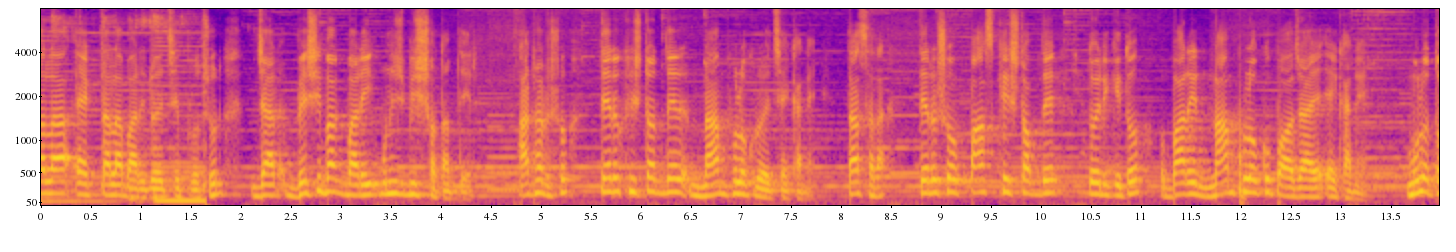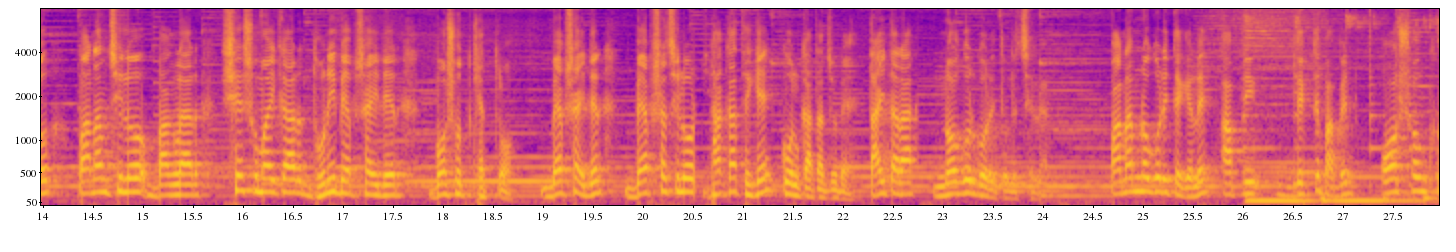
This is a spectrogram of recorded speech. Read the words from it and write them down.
তালা একতলা বাড়ি রয়েছে প্রচুর, যার বেশিরভাগ বাড়ি উনিশ বিশ শতাব্দীর। আঠারোশো তেরো খ্রিস্টাব্দের নাম ফলক রয়েছে এখানে। তাছাড়া তেরোশো পাঁচ খ্রিস্টাব্দে তৈরিকৃত বাড়ির নাম ফলকও পাওয়া যায় এখানে। মূলত পানাম ছিল বাংলার সে সময়কার ধনী ব্যবসায়ীদের বসত ক্ষেত্র। ব্যবসায়ীদের ব্যবসা ছিল ঢাকা থেকে কলকাতা জুড়ে, তাই তারা নগর গড়ে তুলেছিলেন। পানাম নগরীতে গেলে আপনি দেখতে পাবেন অসংখ্য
